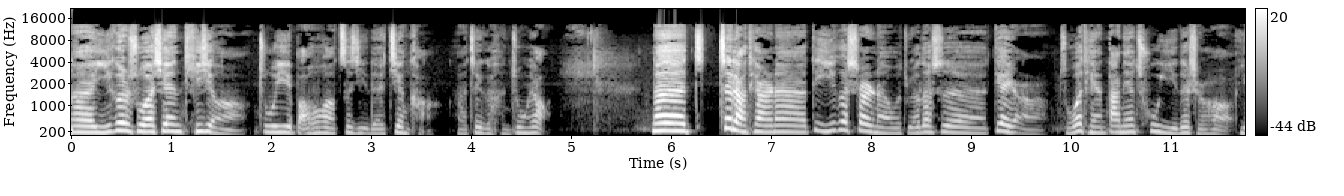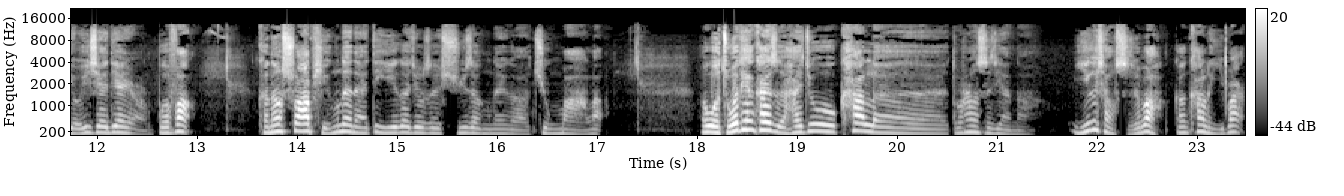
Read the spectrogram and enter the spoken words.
那一个是说，先提醒注意保护好自己的健康啊，这个很重要。那这两天呢，第一个事儿呢，我觉得是电影。昨天大年初一的时候，有一些电影播放，可能刷屏的呢，第一个就是徐峥那个《囧妈》了。我昨天开始还就看了多长时间呢？一个小时吧，刚看了一半。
